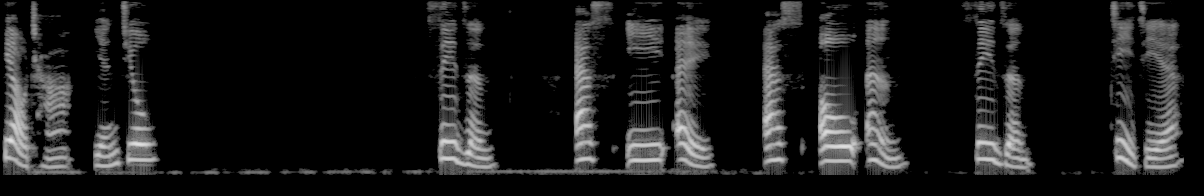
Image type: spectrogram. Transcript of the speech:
调查研究，season s e a s o n season 季节。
